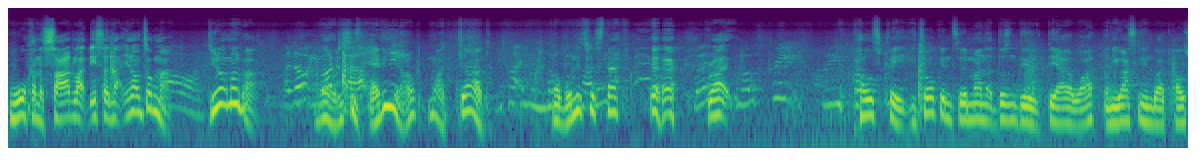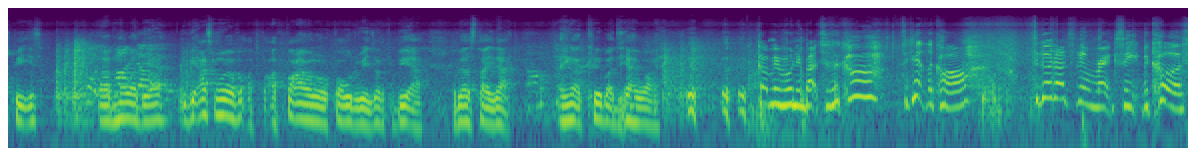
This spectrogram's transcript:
walk on the side like this and that. You know what I'm talking about? Oh. Do you know what I'm on about? I know what you're Oh, on this is heavy, you know. My God. You can't even No wonder it's for staff. right. Postcrete. You're talking to the man that doesn't do DIY, and you're asking him where Postcrete is. I have no idea. If you ask me where a, a file or a folder is on a computer, I'll be able to tell you that. Oh, I ain't got a clue about DIY. Got me running back to the car to get the car to go down to the rec seat because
